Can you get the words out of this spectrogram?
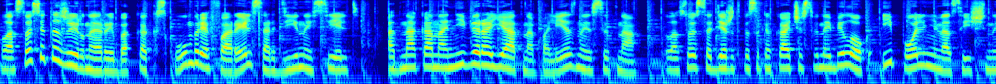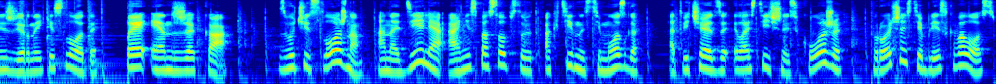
Лосось – это жирная рыба, как скумбрия, форель, сардины, сельдь. Однако она невероятно полезна и сытна. Лосось содержит высококачественный белок и полиненасыщенные жирные кислоты – ПНЖК. Звучит сложно, а на деле они способствуют активности мозга, отвечают за эластичность кожи, прочность и блеск волос.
